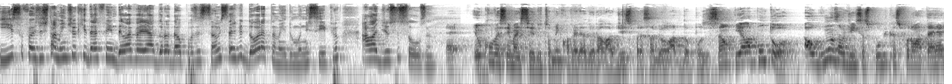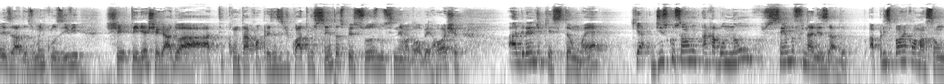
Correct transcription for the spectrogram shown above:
E isso foi justamente o que defendeu a vereadora da oposição e servidora também do município, Aladilce Souza. É, eu conversei mais cedo também com a vereadora Aladilce para saber o lado da oposição e ela pontuou: algumas audiências públicas foram até realizadas, uma inclusive che teria chegado a, a contar com a presença de 400 pessoas no cinema Glauber Rocha a grande questão é que a discussão acabou não sendo finalizada. A principal reclamação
